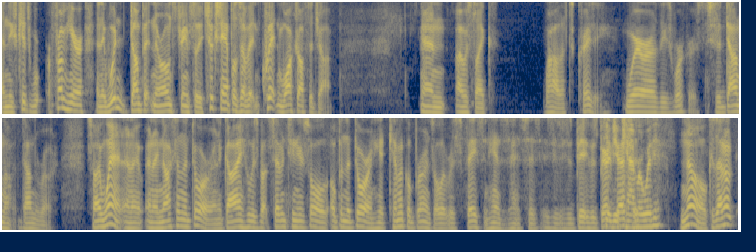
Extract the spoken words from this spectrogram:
And these kids were are from here, and they wouldn't dump it in their own stream, so they took samples of it and quit and walked off the job." And I was like, "Wow, that's crazy. Where are these workers?" She said, "Down the down the road." So I went and I and I knocked on the door, and a guy who was about 17 years old opened the door, and he had chemical burns all over his face and hands. His his, his, his, he was bare Have you a chested. camera with you? No, because I don't.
